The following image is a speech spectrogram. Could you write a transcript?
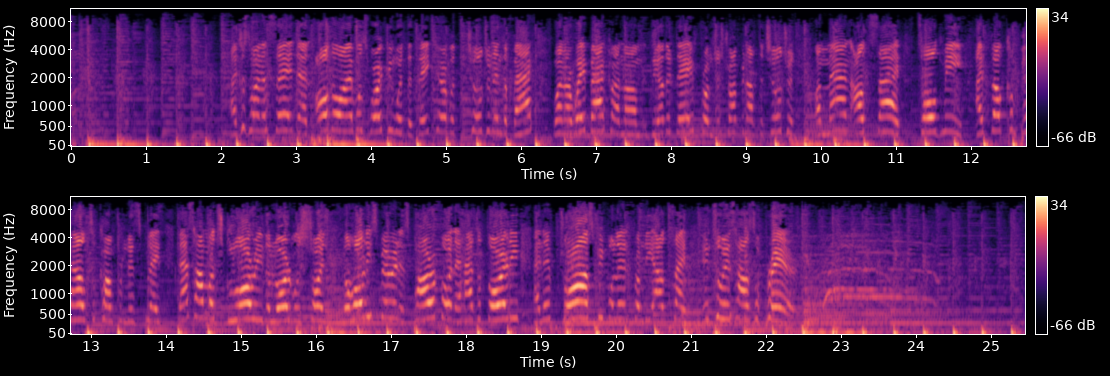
I just want to say that although I was working with the daycare with the children in the back, on our way back on um, the other day from just dropping off the children, a man outside told me I felt compelled to come from this place. That's how much glory the Lord was showing. The Holy Spirit is powerful and it has authority and it draws people in from the outside into His house of prayer.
